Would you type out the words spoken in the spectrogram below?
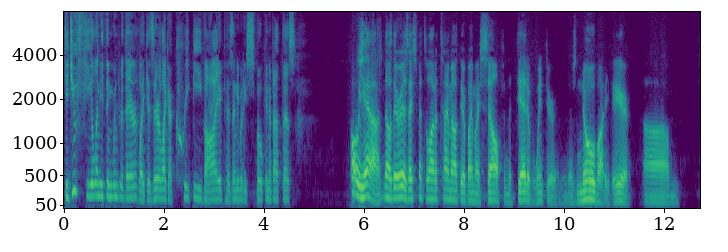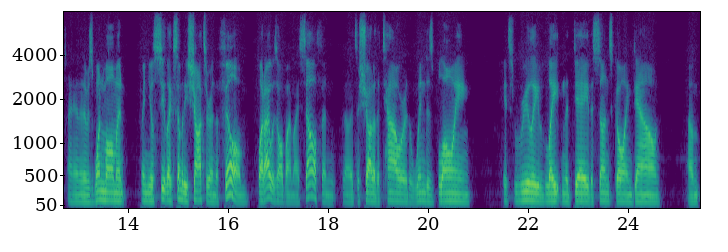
did you feel anything when you're there? Like, is there like a creepy vibe? Has anybody spoken about this? Oh yeah, no, there is. I spent a lot of time out there by myself in the dead of winter. I mean, there's nobody there. Um, and then there was one moment when you'll see, like, some of these shots are in the film, but I was all by myself, and you know, it's a shot of the tower. The wind is blowing. It's really late in the day. The sun's going down. Um,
